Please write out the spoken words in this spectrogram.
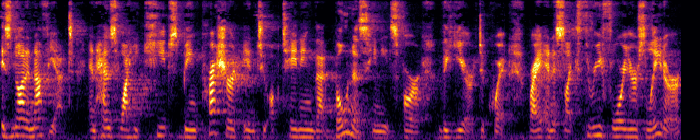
is not enough yet, and hence why he keeps being pressured into obtaining that bonus he needs for the year to quit, right? And it's like three, four years later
